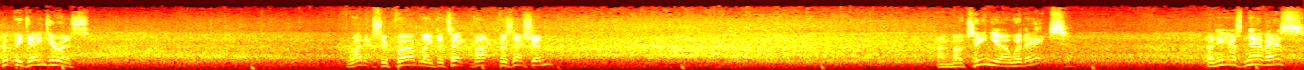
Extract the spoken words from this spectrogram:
Could be dangerous. Read it superbly to take back possession. And Moutinho with it. And here's Neves.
